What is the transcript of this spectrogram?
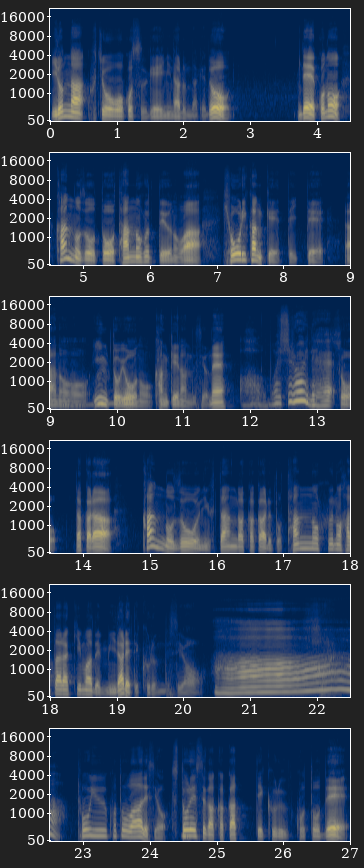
いろんな不調を起こす原因になるんだけどでこの肝の像と胆の符っていうのは表裏関係って言ってあの陰と陽の関係なんですよね。あ面白いね。そうだから肝の像に負担がかかると胆の符の働きまで乱れてくるんですよ。あということはですよストレスがかかってくることで、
